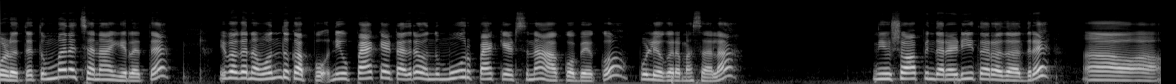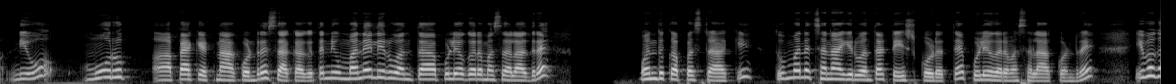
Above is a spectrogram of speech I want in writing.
ಕೊಡುತ್ತೆ ತುಂಬಾ ಚೆನ್ನಾಗಿರುತ್ತೆ. ಇವಾಗ ನಾವು ಒಂದು ಕಪ್ಪು, ನೀವು ಪ್ಯಾಕೆಟ್ ಆದರೆ ಒಂದು ಮೂರು ಪ್ಯಾಕೆಟ್ಸನ್ನ ಹಾಕೋಬೇಕು ಪುಳಿಯೋಗರೆ ಮಸಾಲ. ನೀವು ಶಾಪಿಂದ ರೆಡಿ ತರೋದಾದರೆ ನೀವು ಮೂರು ಪ್ಯಾಕೆಟ್ನ ಹಾಕ್ಕೊಂಡ್ರೆ ಸಾಕಾಗುತ್ತೆ. ನೀವು ಮನೇಲಿರುವಂಥ ಪುಳಿಯೋಗರೆ ಮಸಾಲ ಆದರೆ ಒಂದು ಕಪ್ಪಷ್ಟು ಹಾಕಿ ತುಂಬಾ ಚೆನ್ನಾಗಿರುವಂಥ ಟೇಸ್ಟ್ ಕೊಡುತ್ತೆ ಪುಳಿಯೋಗರೆ ಮಸಾಲ ಹಾಕ್ಕೊಂಡ್ರೆ ಇವಾಗ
